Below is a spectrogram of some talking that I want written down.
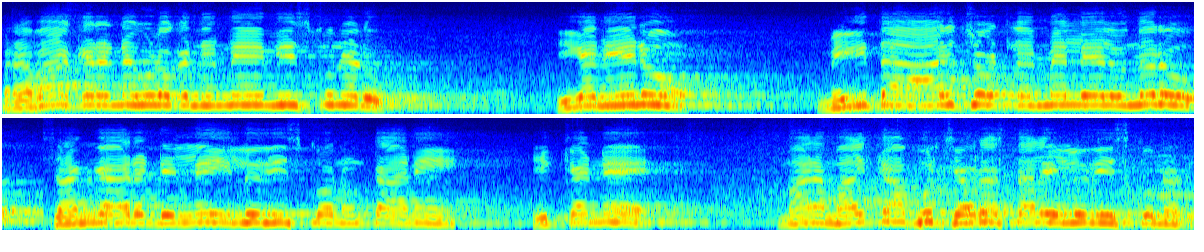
ప్రభాకరణ కూడా ఒక నిర్ణయం తీసుకున్నాడు. ఇక నేను మిగతా ఆరు చోట్ల ఎమ్మెల్యేలు ఉన్నారు సంగారెడ్డిని ఇల్లు తీసుకొని ఉంటా అని ఇక్కడనే మన మల్కాపూర్ చౌరస్తాలో ఇల్లు తీసుకున్నాడు.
